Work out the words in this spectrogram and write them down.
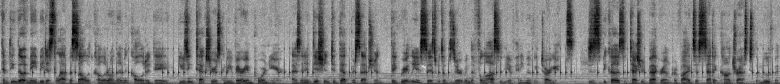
Tempting though it may be to slap a solid color on them and call it a day, using textures can be very important here, as in addition to depth perception, they greatly assist with observing the velocity of any moving targets. This is because the textured background provides a static contrast to the movement,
